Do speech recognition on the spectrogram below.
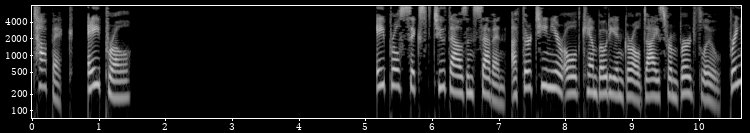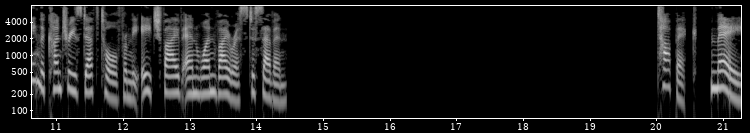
Topic. April April 6, 2007, a 13-year-old Cambodian girl dies from bird flu, bringing the country's death toll from the H5N1 virus to 7. Topic. May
